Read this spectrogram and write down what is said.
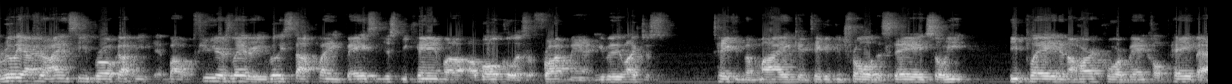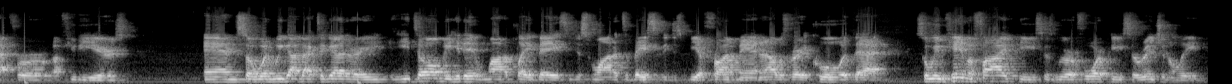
really after INC broke up, he, about a few years later, he really stopped playing bass and just became a, a vocalist, a frontman. He really liked just taking the mic and taking control of the stage. So he he played in a hardcore band called Payback for a few years. And so when we got back together, he, he told me he didn't want to play bass. He just wanted to basically just be a front man, and I was very cool with that. So we became a five piece because we were a four piece originally.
